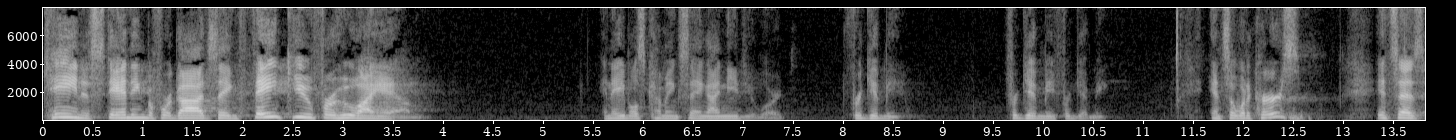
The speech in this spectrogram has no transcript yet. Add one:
Cain is standing before God saying, Thank you for who I am. And Abel's coming saying, I need you, Lord. Forgive me. Forgive me. Forgive me. And so what occurs? It says,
